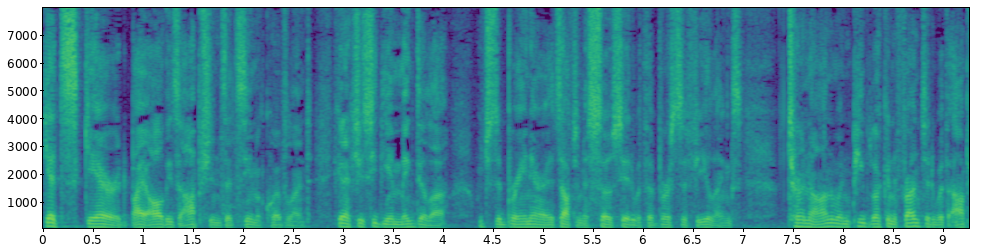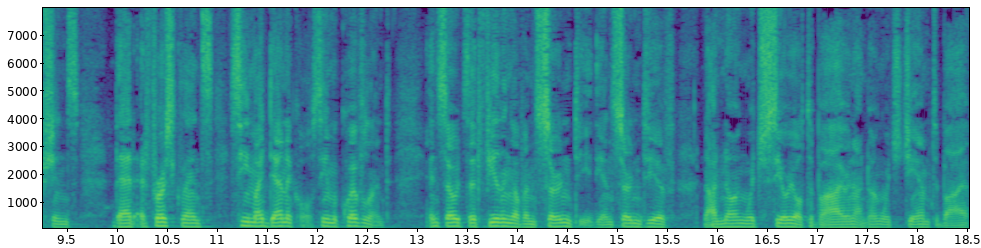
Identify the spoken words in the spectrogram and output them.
gets scared by all these options that seem equivalent. You can actually see the amygdala, which is a brain area that's often associated with aversive feelings, turn on when people are confronted with options that at first glance seem identical, seem equivalent. And so it's that feeling of uncertainty, the uncertainty of not knowing which cereal to buy or not knowing which jam to buy.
